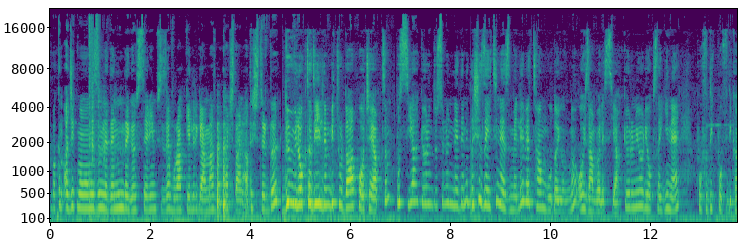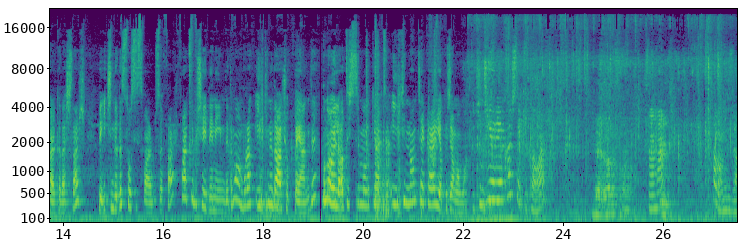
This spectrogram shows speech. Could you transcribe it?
Bakın acıkmamamızın nedenini de göstereyim size. Burak gelir gelmez birkaç tane atıştırdı. Dün vlogta değildim. Bir tur daha poğaça yaptım. Bu siyah görüntüsünün nedeni dışı zeytin ezmeli ve tam buğday unlu. O yüzden böyle siyah görünüyor. Yoksa yine pofudik pofidik arkadaşlar. Ve içinde de sosis var bu sefer. Farklı bir şey deneyeyim dedim ama Burak ilkini daha çok beğendi. Bunu öyle atıştırmalık yaptım. İlkinden tekrar yapacağım ama. İkinci yarıya kaç dakika var? Devre arasın ama. Hı hı. Tamam güzel.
